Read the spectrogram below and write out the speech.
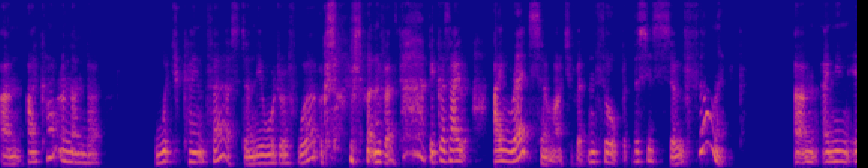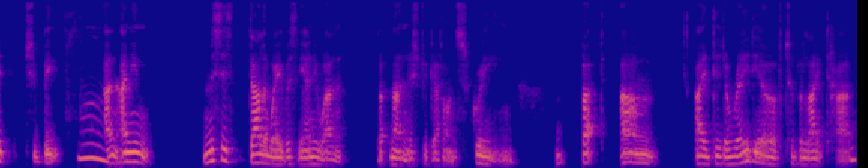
And I can't remember which came first in the order of works I've done first, because I I read so much of it and thought, but this is so filmic. Um, I mean, it should be, mm. and I mean, Mrs. Dalloway was the only one that managed to get on screen, but um, I did a radio of To the Lighthouse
